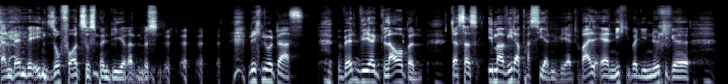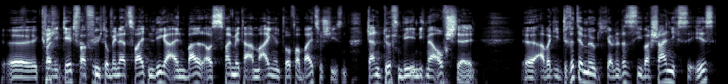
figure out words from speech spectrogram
dann werden wir ihn sofort suspendieren müssen. Nicht nur das. Wenn wir glauben, dass das immer wieder passieren wird, weil er nicht über die nötige äh, Qualität verfügt, um in der zweiten Liga einen Ball aus zwei Meter am eigenen Tor vorbeizuschießen, dann dürfen wir ihn nicht mehr aufstellen. Äh, aber die dritte Möglichkeit, und das ist die wahrscheinlichste, ist,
